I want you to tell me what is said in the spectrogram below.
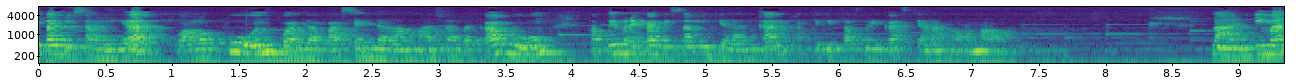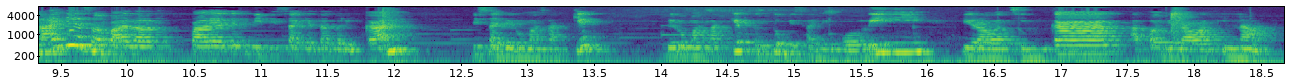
kita bisa lihat walaupun keluarga pasien dalam masa berkabung, tapi mereka bisa menjalankan aktivitas mereka secara normal. Nah, di mana aja sama paliatif ini bisa kita berikan? Bisa di rumah sakit. Di rumah sakit tentu bisa di poli, dirawat singkat, atau dirawat inap.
